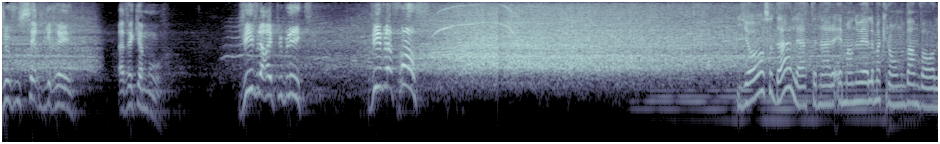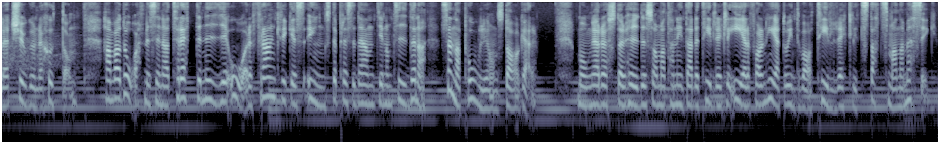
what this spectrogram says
je vous servirai avec amour. Vive la République Vive la France Ja, så där lät det när Emmanuel Macron vann valet 2017. Han var då, med sina 39 år, Frankrikes yngste president genom tiderna sedan Napoleons dagar. Många röster höjdes om att han inte hade tillräcklig erfarenhet och inte var tillräckligt statsmannamässig.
